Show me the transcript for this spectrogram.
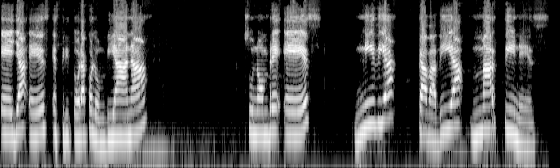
ella es escritora colombiana. Su nombre es Nidia Cabadía Martínez,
